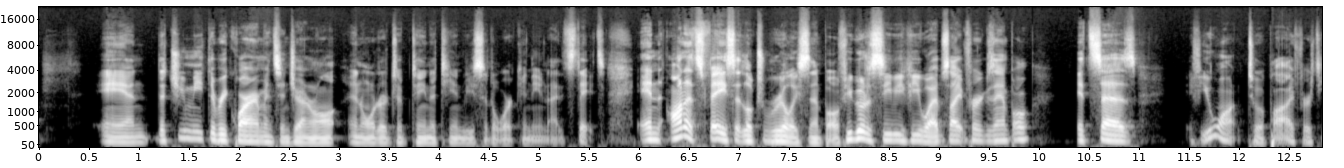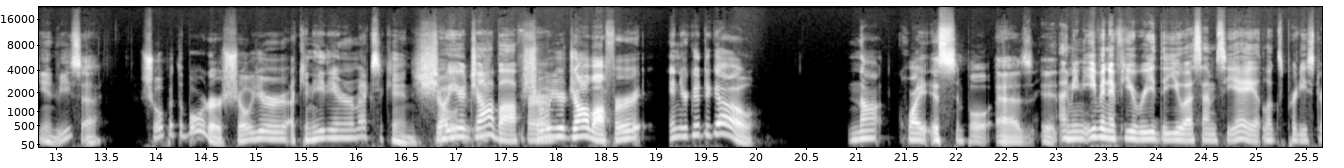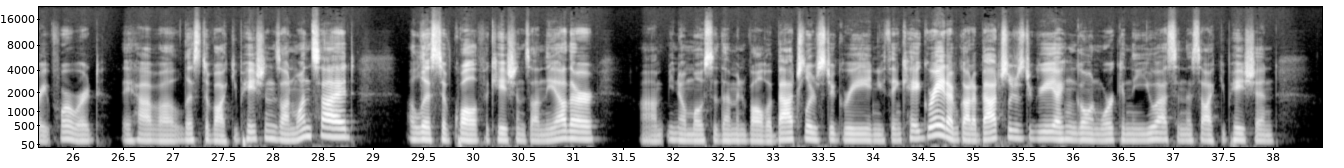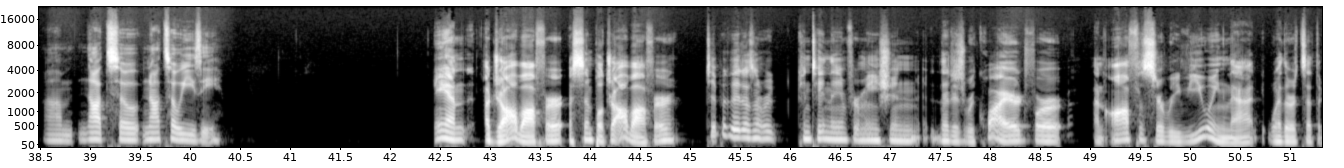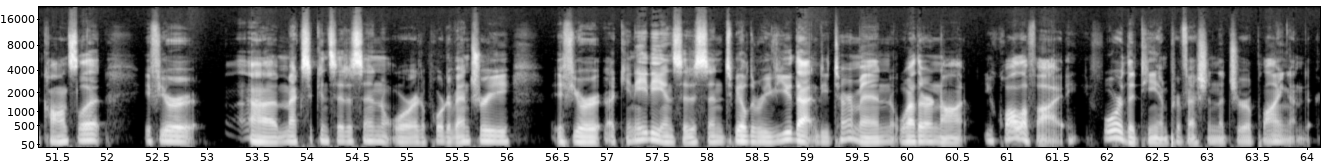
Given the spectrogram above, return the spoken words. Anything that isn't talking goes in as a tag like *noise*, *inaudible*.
and that you meet the requirements in general in order to obtain a TN visa to work in the United States. And on its face, it looks really simple. If you go to CBP website, for example, it says if you want to apply for a TN visa, show up at the border, show you're a Canadian or a Mexican, show, show your job offer, show your job offer, and you're good to go not quite as simple as it. I mean, even if you read the USMCA, it looks pretty straightforward. They have a list of occupations on one side, a list of qualifications on the other. Um, you know, most of them involve a bachelor's degree, and you think, hey, great, I've got a bachelor's degree. I can go and work in the U.S. in this occupation. Um, not so, not so easy. And a job offer, a simple job offer, typically doesn't re- contain the information that is required for an officer reviewing that, whether it's at the consulate, if you're a Mexican citizen, or at a port of entry, if you're a Canadian citizen, to be able to review that and determine whether or not you qualify for the TN profession that you're applying under.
